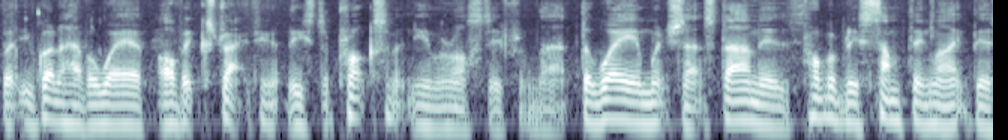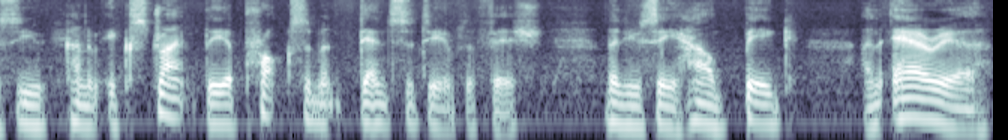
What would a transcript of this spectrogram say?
But you've got to have a way of, of extracting at least approximate numerosity from that. The way in which that's done is probably something like this. You kind of extract the approximate density of the fish, then you see how big an area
